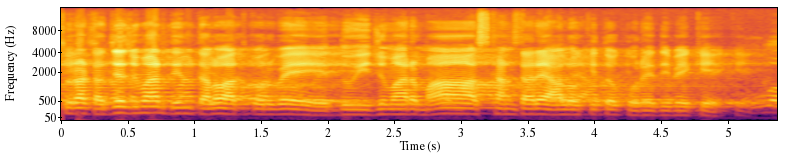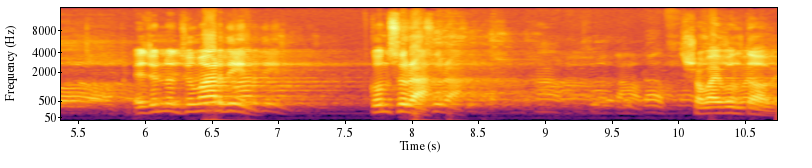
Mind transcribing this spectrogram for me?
সূরাটা যে জুমার দিন তেলাওয়াত করবে, দুই জুমার মাস খানটারে আলোকিত করে দিবে কে? এজন্য জুমার দিন কোন সূরা? সবাই বলতে হবে।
